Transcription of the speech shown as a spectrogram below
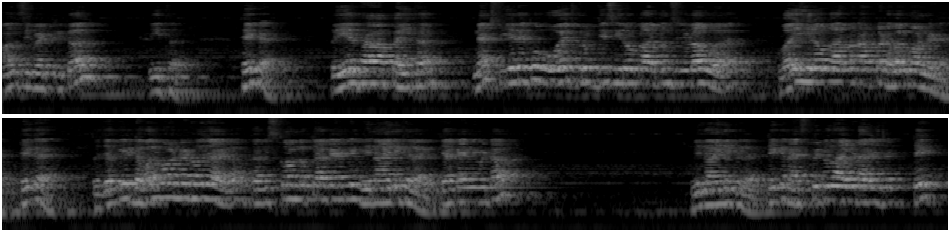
अनसिमेट्रिकल ईथर ठीक है? तो ये था आपका ईथर नेक्स्ट ये देखो OH ग्रुप जिस हीरो कार्बन से जुड़ा हुआ है। वही हीरो कार्बन आपका डबल बॉन्डेड है। ठीक है? तो जब ये डबल बॉन्डेड हो जाएगा, तब इसको हम लोग क्या कहेंगे? विनाइलिक हैलाइड क्या कहेंगे बेटा? विनाइलिक हैलाइड ठीक है ना? Sp2 हाइब्रिडाइज्ड है। ठीक?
